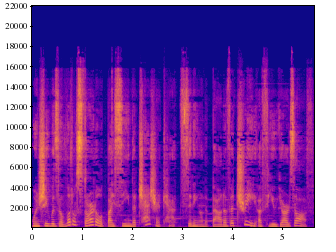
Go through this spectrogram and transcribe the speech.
when she was a little startled by seeing the Cheshire Cat sitting on the bough of a tree a few yards off.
